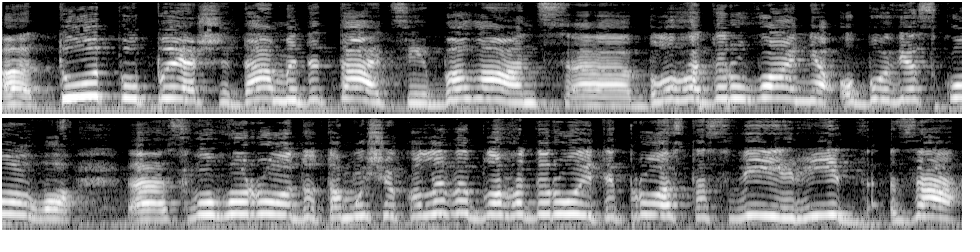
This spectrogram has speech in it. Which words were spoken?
е, тут, по-перше, да, медитації, баланс, е, благодарування обов'язково е, свого роду, тому що коли ви благодаруєте просто свій рід за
